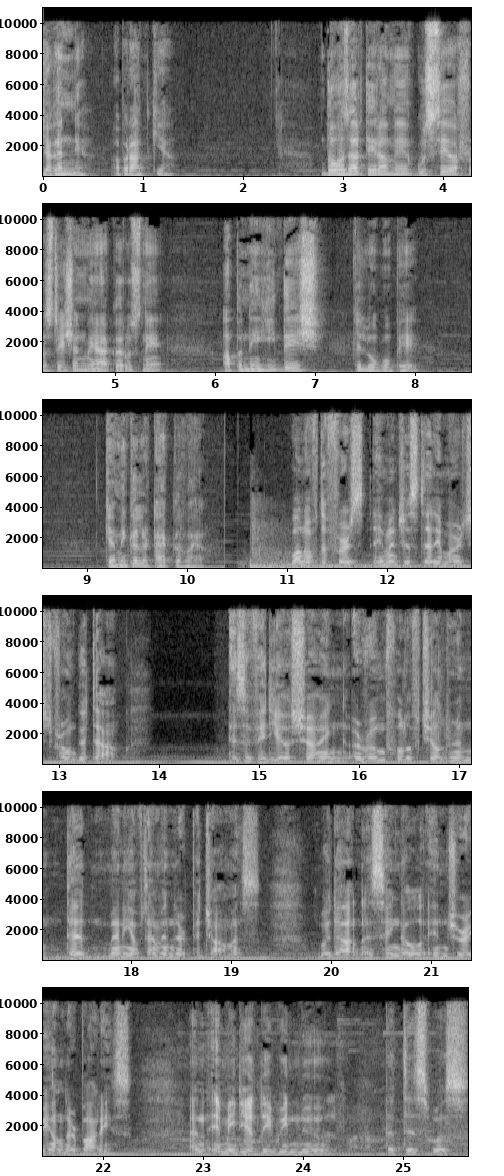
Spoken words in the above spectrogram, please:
जघन्य अपराध किया 2013 में गुस्से और फ्रस्ट्रेशन में आकर उसने अपने ही देश के लोगों पे केमिकल अटैक करवाया One of the first images that emerged from Ghouta is a video showing a room full of children dead, many of them in their pajamas, without a single injury on their bodies. And immediately we knew that this was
